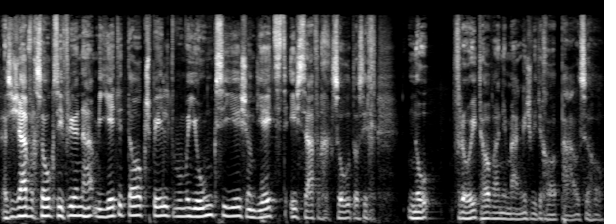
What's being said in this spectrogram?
Es ist einfach so gewesen, früher hat man jeden Tag gespielt, wo man jung war und jetzt ist es einfach so, dass ich noch Freude habe, wenn ich manchmal wieder eine Pause habe.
